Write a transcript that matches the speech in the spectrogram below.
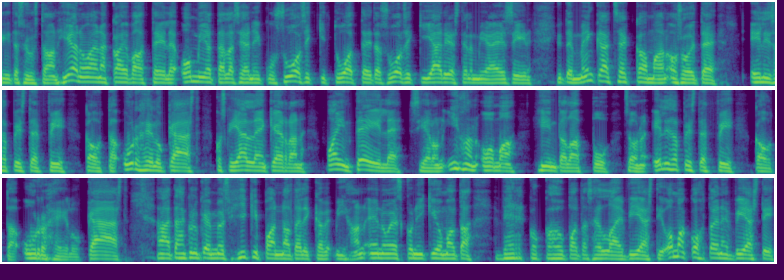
siitä syystä on hienoa aina kaivaa teille omia tällaisia niin kuin suosikkituotteita, suosikkijärjestelmiä esiin, joten menkää tsekkaamaan osoite elisa.fi kautta urheilukääst, koska jälleen kerran vain teille siellä on ihan oma hintalappu. Se on elisa.fi kautta urheilukääst. Ää, tähän kylkee myös hikipannalta, eli ihan Eno Eskon ikiomalta verkkokaupalta sellainen viesti, omakohtainen viesti,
